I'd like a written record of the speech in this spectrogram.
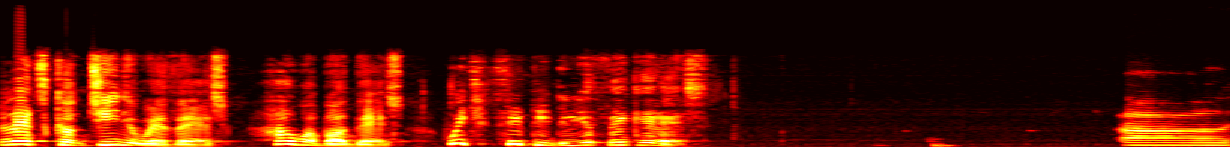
let's continue with this. How about this? Which city do you think it is? Uh,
